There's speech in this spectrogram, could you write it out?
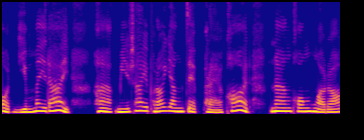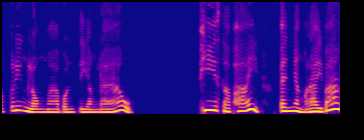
อดยิ้มไม่ได้ หากมีใช่เพราะยังเจ็บแผลคลอด นางคงหัวเราะกลิ้งลงมาบนเตียงแล้ว พี่สะพ้ยเป็นอย่างไรบ้าง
